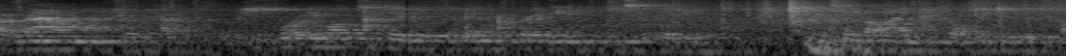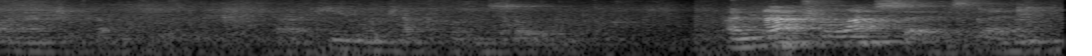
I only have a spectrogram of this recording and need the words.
around natural capital, which is what you want to do if you're going to bring it into, the, into line with what we do with financial capital, uh, human capital and so on. And natural assets then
